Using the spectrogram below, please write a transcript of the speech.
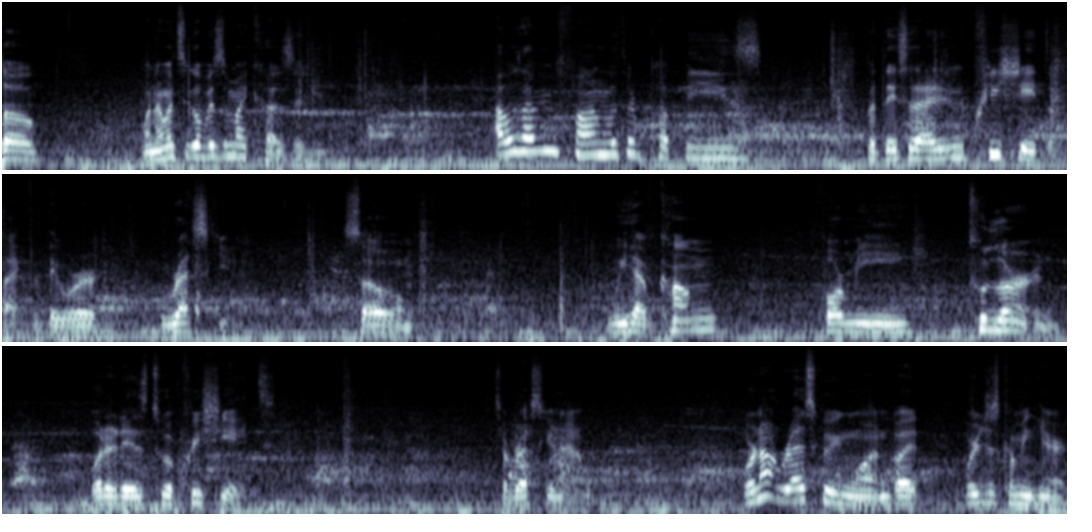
So, when I went to go visit my cousin, I was having fun with her puppies, but they said I didn't appreciate the fact that they were rescued. So, we have come for me to learn what it is to appreciate to rescue an animal. We're not rescuing one, but we're just coming here.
